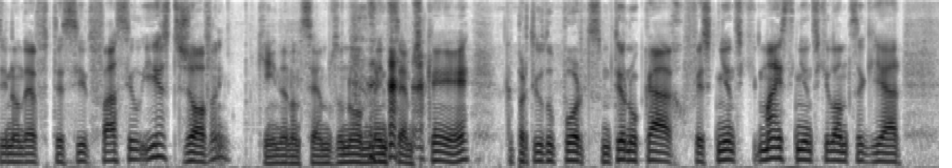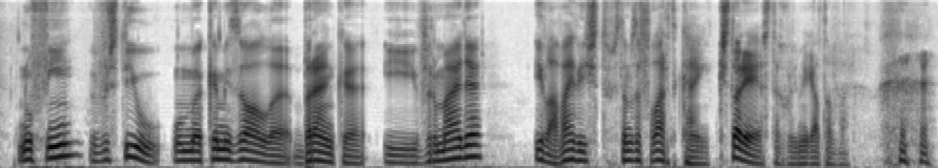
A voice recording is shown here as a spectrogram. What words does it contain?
e não deve ter sido fácil. E este jovem, que ainda não dissemos o nome, nem dissemos quem é, que partiu do Porto, se meteu no carro, fez 500, qui- mais de 500 km a guiar, no fim vestiu uma camisola branca e vermelha e lá vai disto. Estamos a falar de quem? Que história é esta, Rui Miguel Tovar?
